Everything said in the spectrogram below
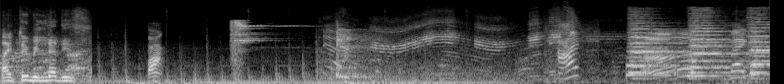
ভাই তুই বিল্ডা দিস। like.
